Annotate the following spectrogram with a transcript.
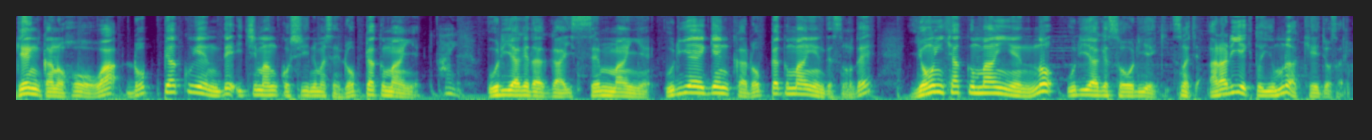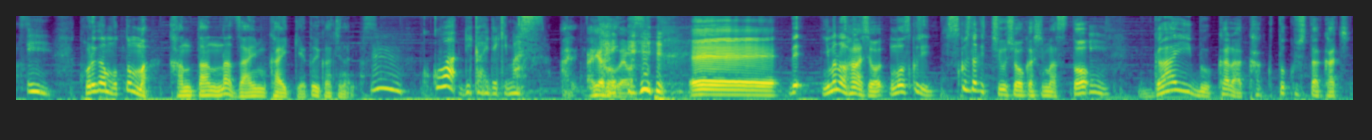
原価の方は600円で1万個仕入れましたね。600万円。はい。売上高が1000万円。売上原価600万円ですので400万円の売上総利益すなわち粗利益というものが計上されます。ええ。これが最もまあ簡単な財務会計という形になります、うん、ここは理解できます。はい、ありがとうございます。えーで今の話をもう少し少しだけ抽象化しますと、ええ。外部から獲得した価値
